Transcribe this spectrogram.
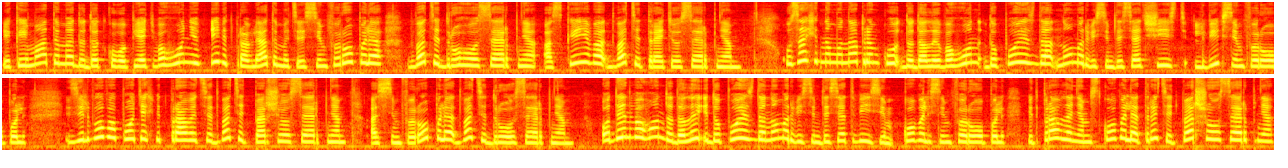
який матиме додатково 5 вагонів і відправлятиметься з Сімферополя 22 серпня, а з Києва 23 серпня. У західному напрямку додали вагон до поїзда номер 86 Львів-Сімферополь. Зі Львова потяг відправиться 21 серпня, а з Сімферополя 22 серпня. Один вагон додали і до поїзда номер 88 Ковель-Сімферополь відправленням з Ковеля 31 серпня,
